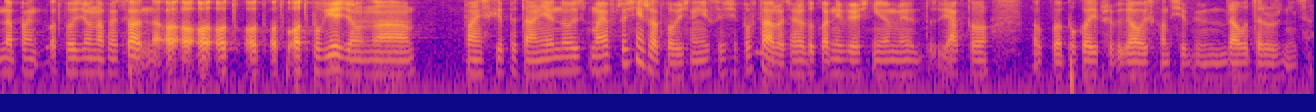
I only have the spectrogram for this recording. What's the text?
na pań, odpowiedzią na państwa, na, o, o, od, od, od, odpowiedzią na pańskie pytanie, no jest moja wcześniejsza odpowiedź, no nie chcę się powtarzać, ale dokładnie wyjaśniłem, jak to no, po, kolei przebiegało i skąd się brały te różnice.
